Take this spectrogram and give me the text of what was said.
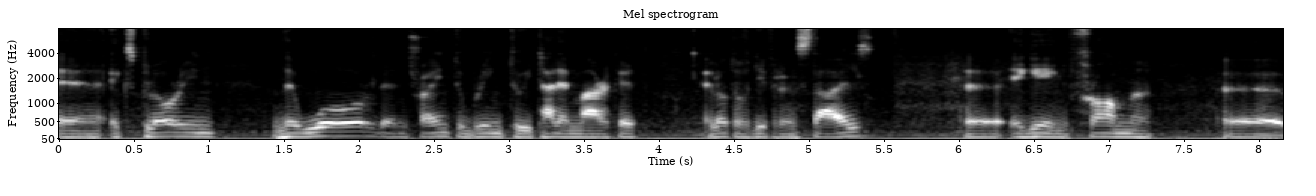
uh, exploring the world and trying to bring to Italian market a lot of different styles. Uh, again, from uh,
